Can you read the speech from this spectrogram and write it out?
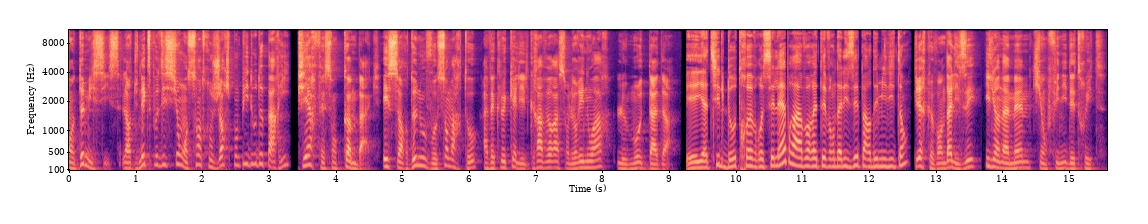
En 2006, lors d'une exposition au centre Georges Pompidou de Paris, Pierre fait son comeback et sort de nouveau son marteau avec lequel il gravera sur l'urinoir le mot Dada. Et y a-t-il d'autres œuvres célèbres à avoir été vandalisées par des militants? Pire que vandalisées, il y en a même qui ont fini détruites.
